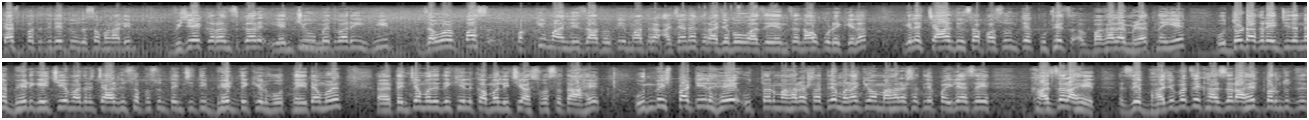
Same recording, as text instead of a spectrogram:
त्याच पद्धतीने तू जसं म्हणाली विजय करंजकर यांची उमेदवारी ही जवळपास पक्की मानली जात होती. मात्र अचानक राजाभाऊ वाजे यांचं नाव पुढे केलं. गेल्या चार दिवसापासून ते कुठेच बघायला मिळत नाहीये. उद्धव ठाकरे यांची त्यांना भेट घ्यायची आहे. मात्र चार दिवसापासून त्यांची ती भेट देखील होत नाही. त्यामुळे त्यांच्यामध्ये देखील कमालीची अस्वस्थता आहे. उन्मेश पाटील हे उत्तर महाराष्ट्रातले म्हणा किंवा महाराष्ट्रातले पहिले असे खासदार आहेत जे भाजपचे खासदार आहेत परंतु ते-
